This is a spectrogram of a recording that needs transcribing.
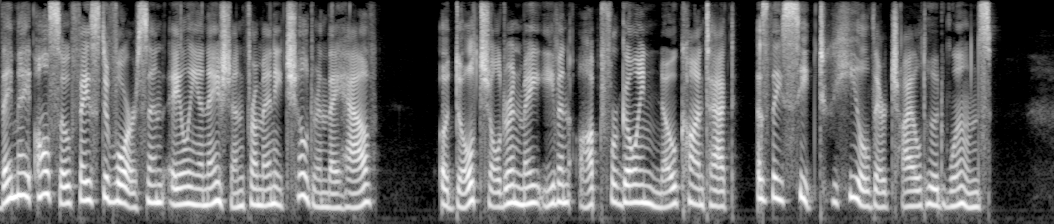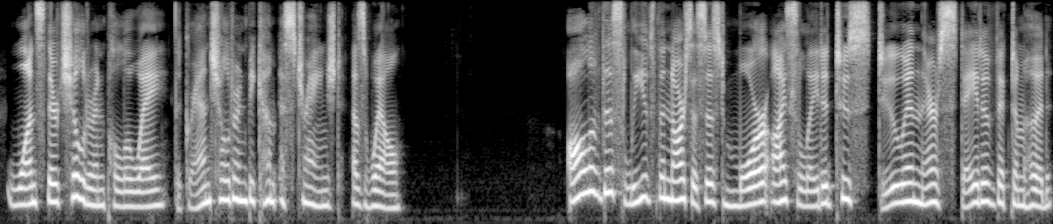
They may also face divorce and alienation from any children they have. Adult children may even opt for going no contact as they seek to heal their childhood wounds. Once their children pull away, the grandchildren become estranged as well. All of this leaves the narcissist more isolated to stew in their state of victimhood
